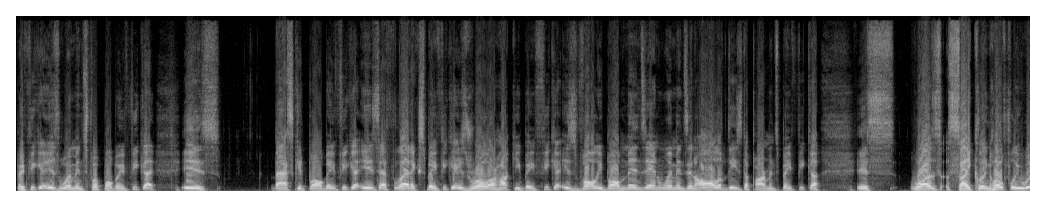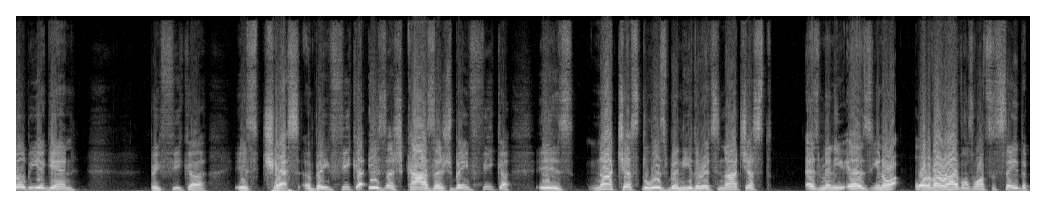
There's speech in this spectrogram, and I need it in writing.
Benfica is women's football. Benfica is basketball. Benfica is athletics. Benfica is roller hockey. Benfica is volleyball, men's and women's, in all of these departments. Benfica is was cycling. Hopefully, will be again. Benfica is chess. Benfica is as casas. Benfica is not just Lisbon either. It's not just as many as you know. One of our rivals wants to say the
